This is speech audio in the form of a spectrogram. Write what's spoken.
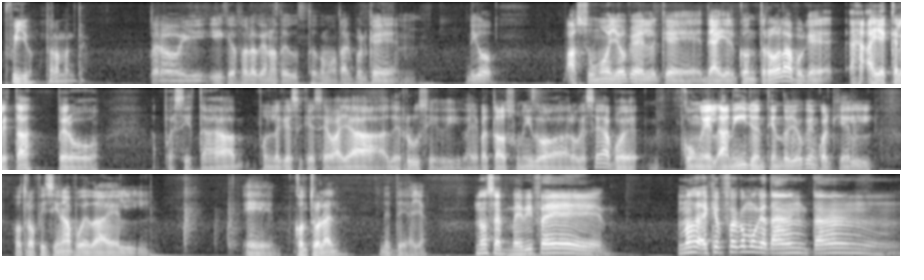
fui yo solamente. Pero, ¿y, ¿y qué fue lo que no te gustó como tal? Porque, digo, asumo yo que, el, que de ahí él controla, porque ahí es que él está. Pero, pues si está, ponle que se, que se vaya de Rusia y vaya para Estados Unidos a lo que sea, pues con el anillo entiendo yo que en cualquier otra oficina pueda él eh, controlar desde allá. No sé, maybe fue. No es que fue como que tan. tan.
